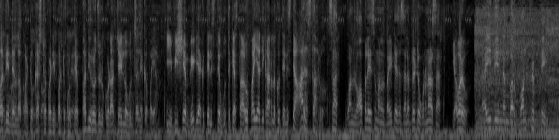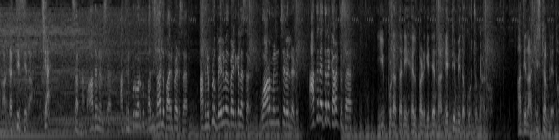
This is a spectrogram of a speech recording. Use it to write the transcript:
పది నెలల పాటు కష్టపడి పట్టుకుంటే పది రోజులు కూడా జైల్లో ఉంచలేకపోయాం. ఈ విషయం మీడియాకు తెలిస్తే ఉతికేస్తారు పై అధికారులకు తెలిస్తే ఆరేస్తారు. సార్ వన్ లోపలేసి మనల్ని బయట వేసే సెలబ్రిటీ ఒకటి ఉన్నారు సార్. ఎవరు? ఖైదీ నెంబర్ వన్ ఫిఫ్టీ. ఆ కత్తిసిరా ఛే! సార్ నా మాట సార్. అతను ఇప్పుడు వరకు పది సార్లు పారిపోయాడు సార్. అతను ఇప్పుడు బెయిల్ మీద బయటకు వెళ్ళారు సార్. వాడు మీద నుంచి వెళ్ళాడు. అతను అతనే కరెక్ట్ సార్. ఇప్పుడు అతని హెల్ప్ అడిగితే నా నెత్తి మీద కూర్చుంటాడు. అది నాకు ఇష్టం లేదు.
